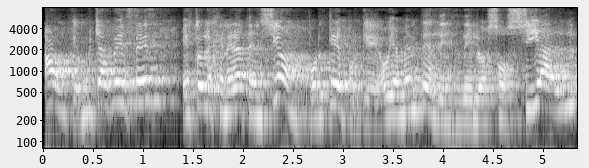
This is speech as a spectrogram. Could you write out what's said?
aunque muchas veces esto le genera tensión. ¿Por qué? Porque obviamente desde lo social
